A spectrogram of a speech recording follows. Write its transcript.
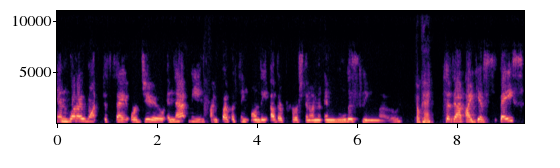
and what I want to say or do. And that means I'm focusing on the other person. I'm in listening mode. Okay. So that I give space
